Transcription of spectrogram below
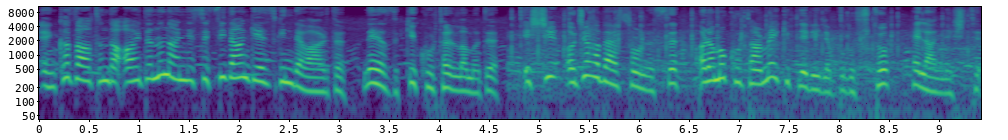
Enkaz altında Ayda'nın annesi Fidan Gezgin de vardı. Ne yazık ki kurtarılamadı. Eşi acı haber sonrası arama kurtarma ekipleriyle buluştu, helalleşti.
